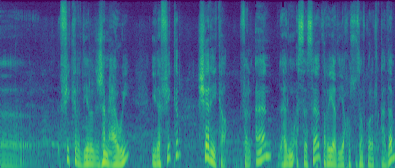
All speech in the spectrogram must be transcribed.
آه، فكر ديال الجمعوي إلى فكر شركة. فالآن هذه المؤسسات الرياضية خصوصا في كرة القدم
